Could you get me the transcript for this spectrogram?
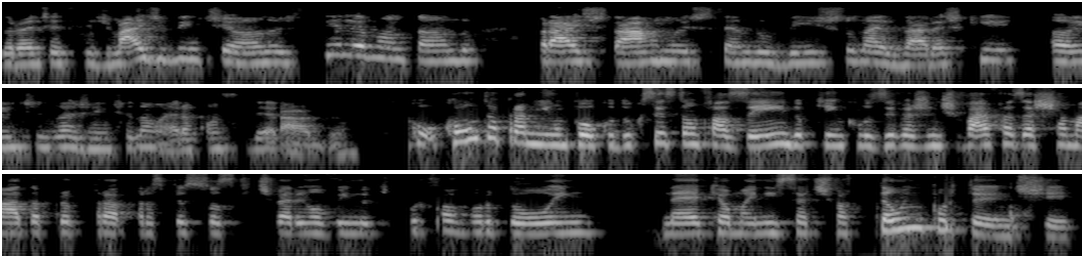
durante esses mais de 20 anos, se levantando para estarmos sendo vistos nas áreas que antes a gente não era considerado. Conta para mim um pouco do que vocês estão fazendo, que inclusive a gente vai fazer a chamada para pra, as pessoas que estiverem ouvindo que, por favor, doem, né, que é uma iniciativa tão importante.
